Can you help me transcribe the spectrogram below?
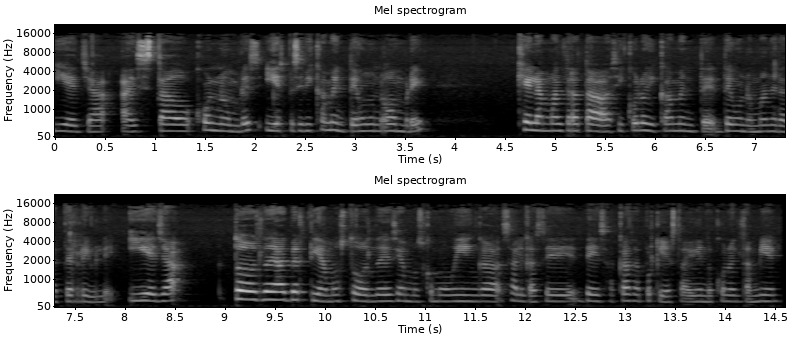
y ella ha estado con hombres y específicamente un hombre que la maltrataba psicológicamente de una manera terrible y ella todos le advertíamos, todos le decíamos como venga, sálgase de esa casa porque ella está viviendo con él también,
